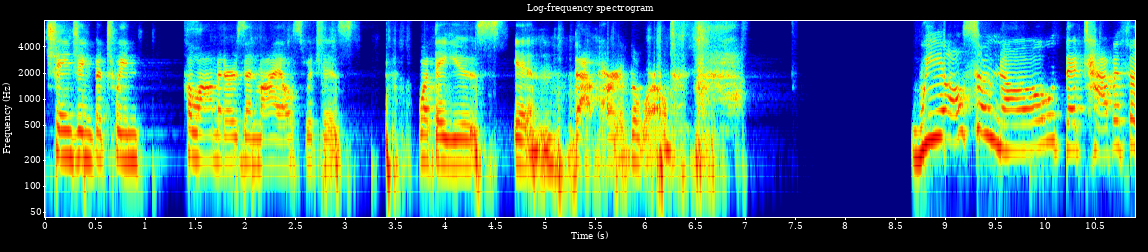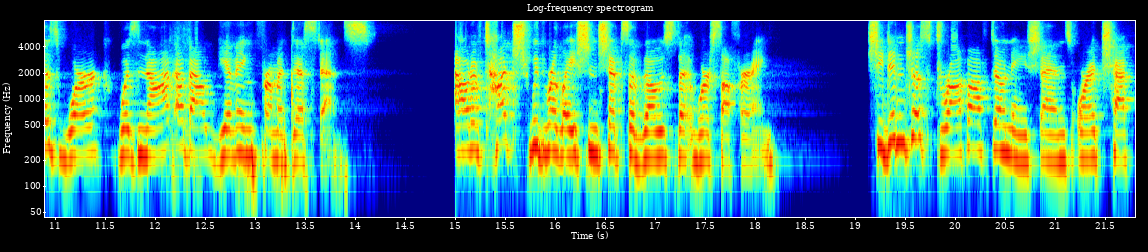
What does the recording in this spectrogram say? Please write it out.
changing between kilometers and miles, which is what they use in that part of the world. We also know that Tabitha's work was not about giving from a distance, out of touch with relationships of those that were suffering. She didn't just drop off donations or a check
